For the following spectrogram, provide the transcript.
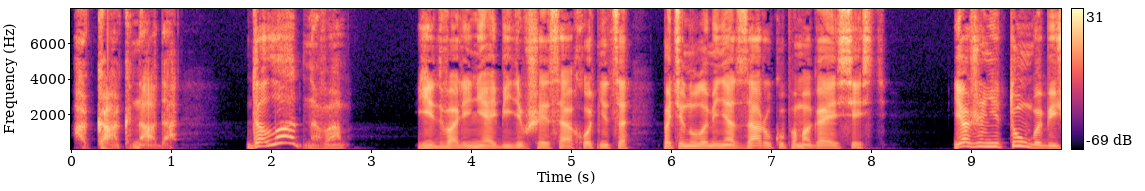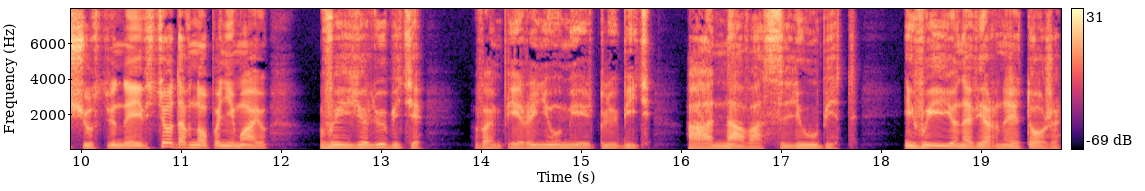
А как надо? Да ладно вам. Едва ли не обидевшаяся охотница потянула меня за руку, помогая сесть. Я же не тумба бесчувственная и все давно понимаю. Вы ее любите? Вампиры не умеют любить, а она вас любит. И вы ее, наверное, тоже.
